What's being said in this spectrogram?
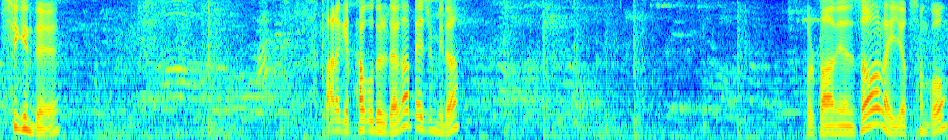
시기인데 자, 빠르게 파고들다가 빼줍니다. 돌파하면서 레이업 성공.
